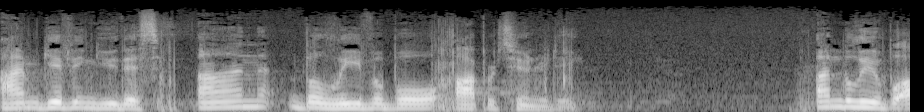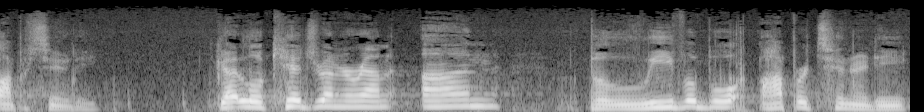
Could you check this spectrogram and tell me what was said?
I'm giving you this unbelievable opportunity. Unbelievable opportunity. Got little kids running around, unbelievable opportunity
